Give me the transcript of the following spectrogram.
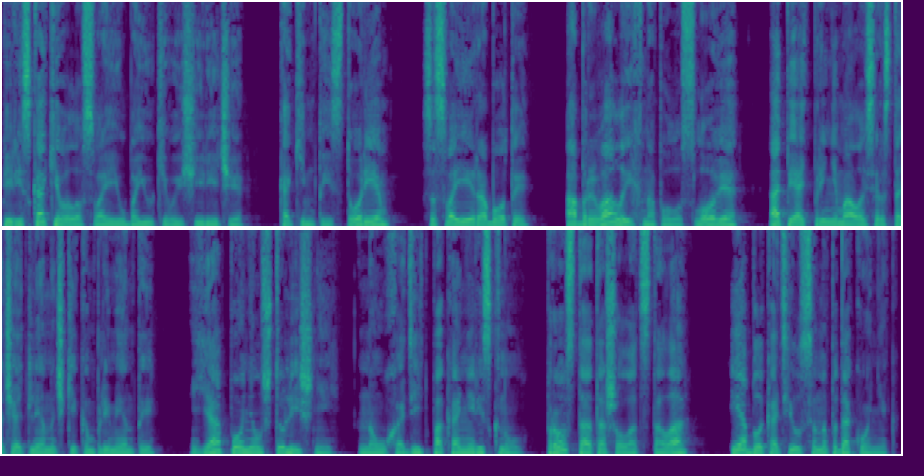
перескакивала в своей убаюкивающей речи каким-то историям со своей работы. обрывала их на полусловие, опять принималась расточать Леночке комплименты. Я понял, что лишний, но уходить пока не рискнул. Просто отошел от стола и облокотился на подоконник.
